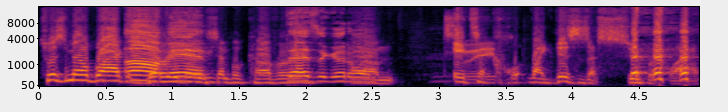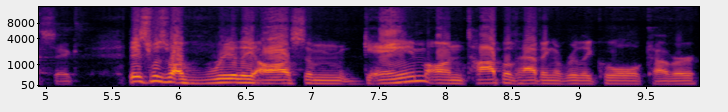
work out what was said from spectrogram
Twisted Metal Black. Oh, very, man. very simple cover. That's a good one. Um, it's a cl- like this is a super classic. This was a really awesome game on top of having a really cool cover.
